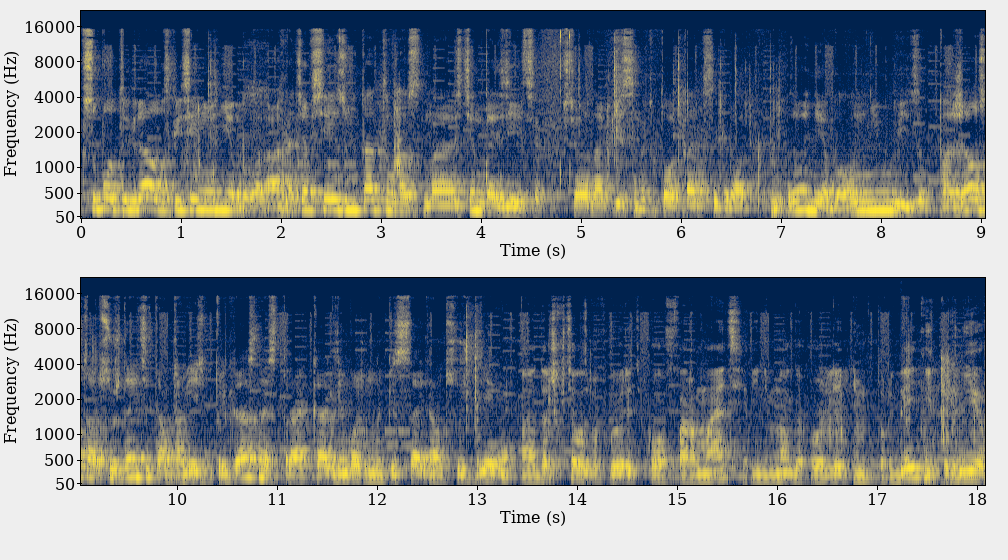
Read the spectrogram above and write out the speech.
в субботу играл, в воскресенье его не было. А хотя все результаты у нас на стенгазете. Все написано, кто как сыграл. Этого не было, он не увидел. Пожалуйста, обсуждайте там. Там есть прекрасная строка, где можно написать там обсуждение. А дальше хотелось бы поговорить о формате и немного о летнем турнире. Летний турнир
